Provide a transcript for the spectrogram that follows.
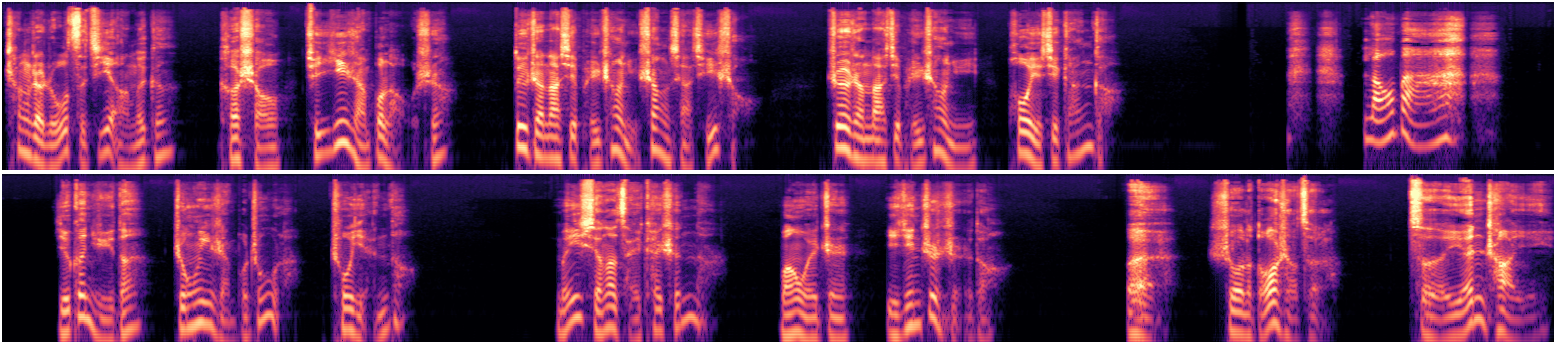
唱着如此激昂的歌，可手却依然不老实，对着那些陪唱女上下其手，这让那些陪唱女颇有些尴尬。老板，有个女的终于忍不住了，出言道：“没想到才开身呢。”王伟之已经制止道：“哎，说了多少次了，此言差矣，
